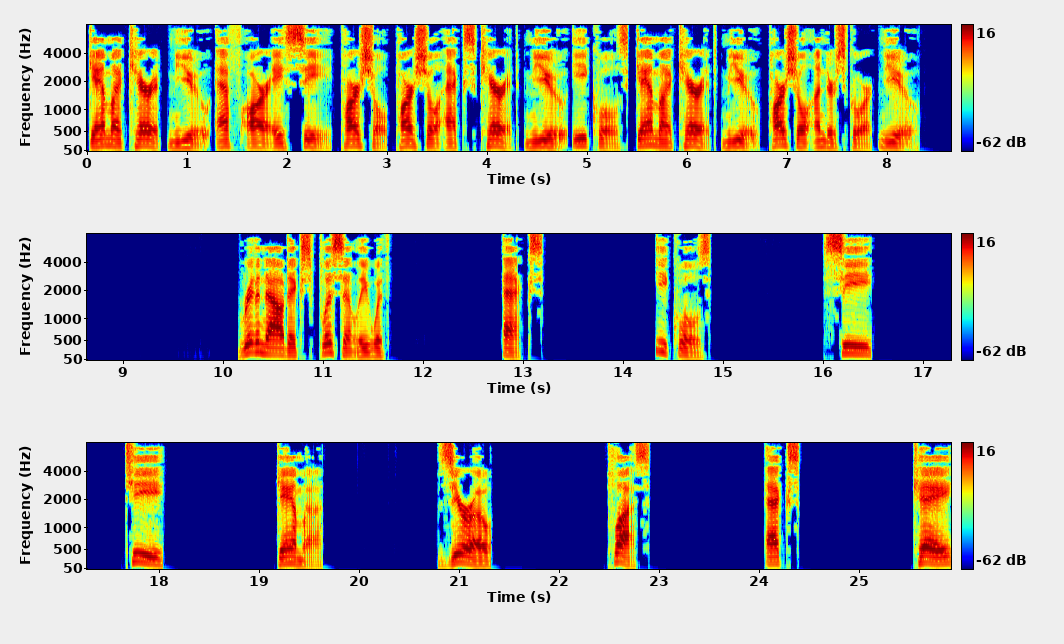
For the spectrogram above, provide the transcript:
gamma caret mu frac partial partial x caret mu equals gamma caret mu partial underscore mu. Written out explicitly with x equals c t gamma 0 plus x k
